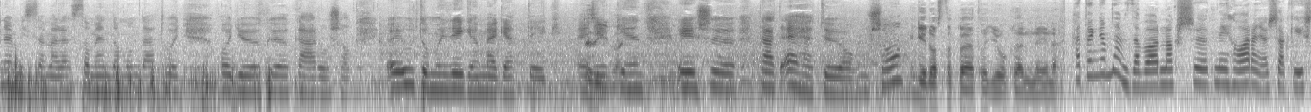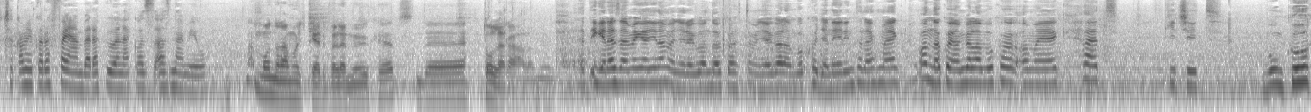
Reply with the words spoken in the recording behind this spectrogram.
Nem hiszem el ezt a mendamondát, hogy, hogy ők károsak. Úgy tudom, hogy régen megették egyébként, és tehát ehető a húsa. Gíroztak lehet, hogy jók lennének. Hát engem nem zavarnak, sőt néha aranyosak is, csak amikor a fejembe repülnek, az, az nem jó. Nem mondanám, hogy kedvelem őket, de tolerálom őket. Hát igen, ezzel még nem annyira gondolkodtam, hogy a galambok hogyan érintenek meg. Vannak olyan galambok, amelyek hát kicsit bunkók,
